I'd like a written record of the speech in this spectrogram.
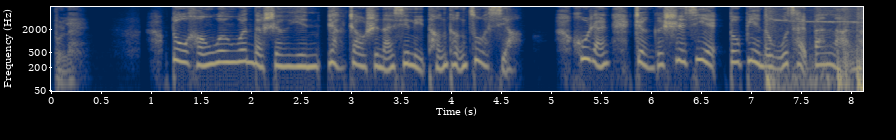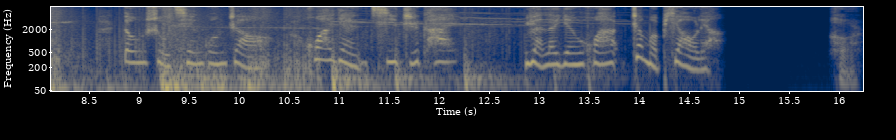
不累。杜恒温温的声音让赵世南心里腾腾作响，忽然整个世界都变得五彩斑斓了。灯树千光照，花艳七枝开。原来烟花这么漂亮。恒儿，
